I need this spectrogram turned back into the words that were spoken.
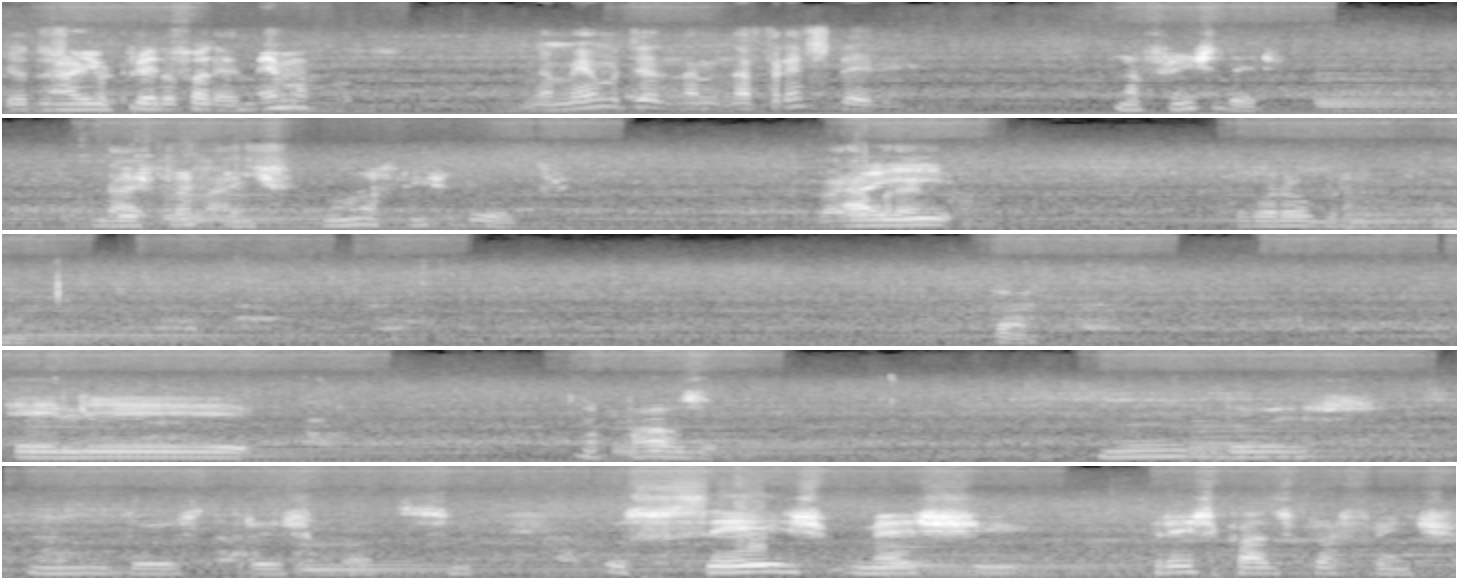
O Aí o preto faz a mesma coisa. Na, mesmo de- na, na frente dele. Na frente dele. Tá, dois pra mais? frente, um na frente do outro. Agora é o Aí. branco. Agora é o branco. Tá. Ele. Dá pausa. Um, dois. Um, dois, três, quatro, cinco. O seis mexe três casas pra frente.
